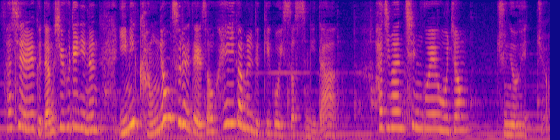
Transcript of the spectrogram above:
사실 그 당시 후디니는 이미 강령술에 대해서 회의감을 느끼고 있었습니다. 하지만 친구의 우정 중요했죠.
